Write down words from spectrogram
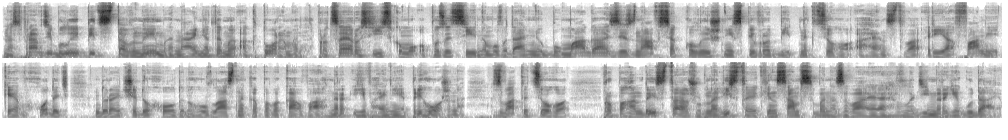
насправді були підставними найнятими акторами. Про це російському опозиційному виданню Бумага зізнався колишній співробітник цього агентства Рія Фан, яке входить до речі до холдингу власника ПВК Вагнер Євгенія Пригожина. Звати цього пропагандиста, журналіста, як він сам себе називає, Владимир Ягудаєв.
